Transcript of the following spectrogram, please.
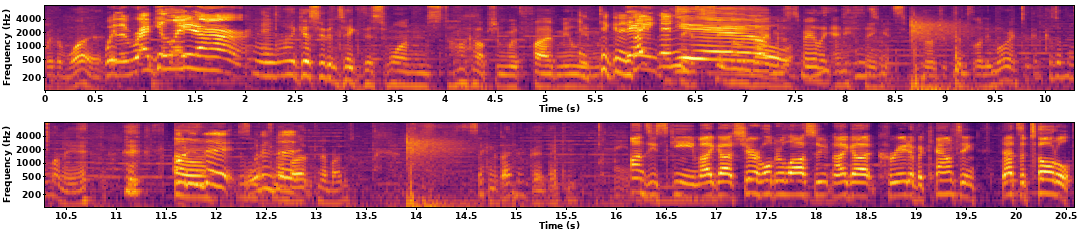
With a what? with a regulator. Well, I guess you can take this one stock option with 5 million. Take an Thank indictment. you. Take a single indictment. It's barely anything. It's not your pencil anymore. I took it because of money. What is Um, the? doesn't What it- is can I borrow, can I borrow this? Second indictment? Great, thank you. Ponzi scheme. I got shareholder lawsuit and I got creative accounting. That's a total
